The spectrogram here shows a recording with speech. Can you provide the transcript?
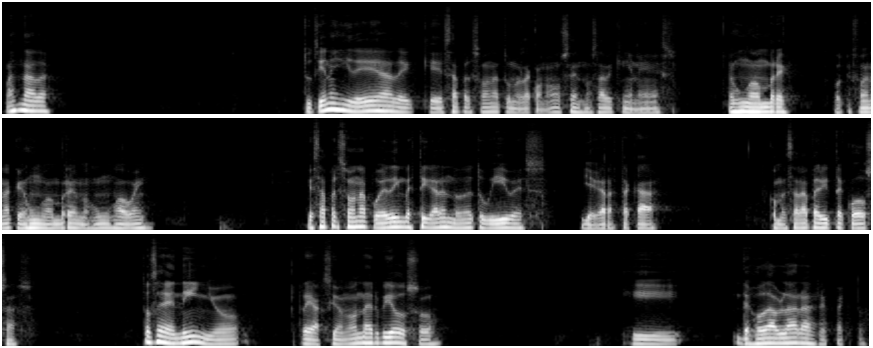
Más nada. ¿Tú tienes idea de que esa persona tú no la conoces, no sabes quién es? Es un hombre, porque suena que es un hombre, no es un joven. Que esa persona puede investigar en dónde tú vives, llegar hasta acá, comenzar a pedirte cosas. Entonces el niño reaccionó nervioso y dejó de hablar al respecto.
